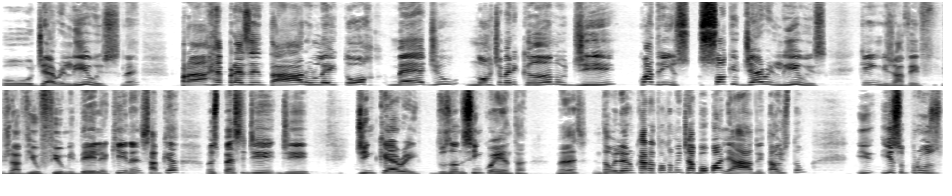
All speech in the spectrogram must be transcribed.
o Jerry Lewis, né, para representar o leitor médio norte-americano de quadrinhos. Só que o Jerry Lewis, quem já, vê, já viu o filme dele aqui, né? Sabe que é uma espécie de, de Jim Carrey dos anos 50, né? Então ele era um cara totalmente abobalhado e tal. Então, e isso para os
